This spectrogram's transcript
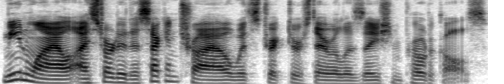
Meanwhile, I started a second trial with stricter sterilization protocols.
